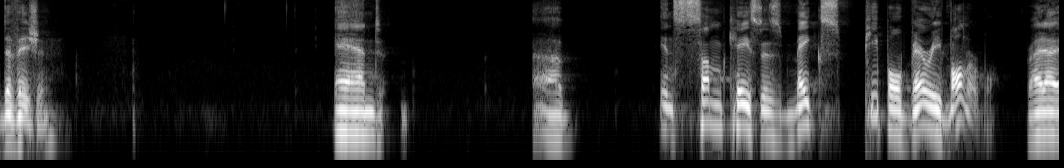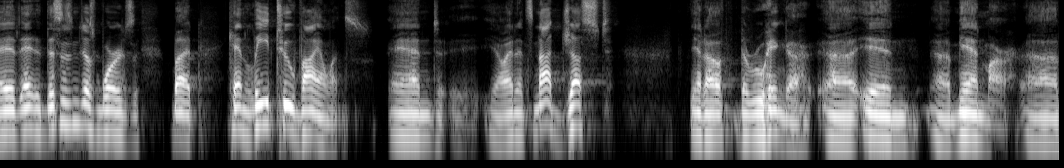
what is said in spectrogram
division. And uh, in some cases, makes people very vulnerable, right? It, it, this isn't just words, but can lead to violence. And, you know, and it's not just you know, the Rohingya uh, in uh, Myanmar. Uh,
